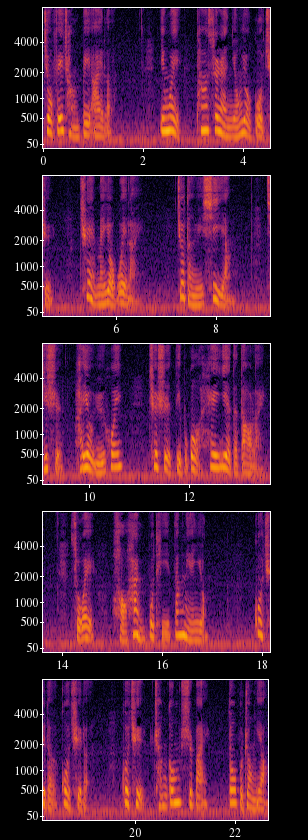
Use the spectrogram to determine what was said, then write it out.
就非常悲哀了。因为他虽然拥有过去，却没有未来，就等于夕阳，即使还有余晖。却是抵不过黑夜的到来。所谓“好汉不提当年勇”，过去的过去了，过去成功失败都不重要，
